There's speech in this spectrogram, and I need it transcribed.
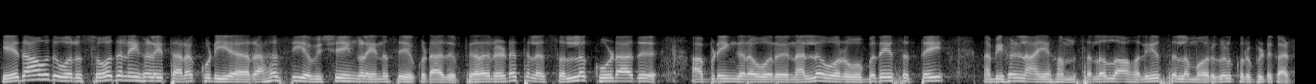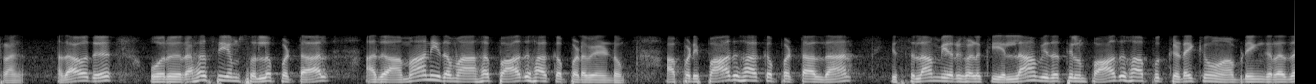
ஏதாவது ஒரு சோதனைகளை தரக்கூடிய ரகசிய விஷயங்களை என்ன செய்யக்கூடாது? பிறரிடத்துல சொல்லக்கூடாது அப்படிங்கிற ஒரு நல்ல ஒரு உபதேசத்தை நபிகள் நாயகம் சல்லல்லாஹ் அலைஹி அவர்கள் குறிப்பிட்டு காட்டுறாங்க. அதாவது ஒரு ரகசியம் சொல்லப்பட்டால் அது அமானிதமாக பாதுகாக்கப்பட வேண்டும். அப்படி பாதுகாக்கப்பட்டால்தான் இஸ்லாமியர்களுக்கு எல்லா விதத்திலும் பாதுகாப்பு கிடைக்கும் அப்படிங்கிறத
